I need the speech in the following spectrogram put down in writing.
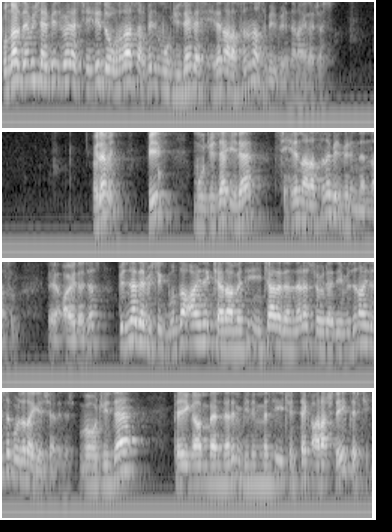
Bunlar demişler biz böyle sihri doğrularsak biz mucizeyle sihrin arasını nasıl birbirinden ayıracağız? Öyle mi? Biz mucize ile sihrin arasını birbirinden nasıl e, ayıracağız? Biz ne demiştik bunda? Aynı kerameti inkar edenlere söylediğimizin aynısı burada da geçerlidir. Mucize peygamberlerin bilinmesi için tek araç değildir ki.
